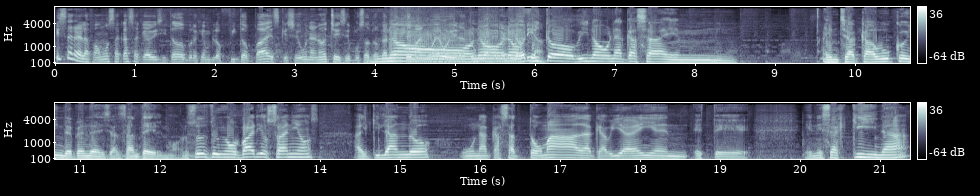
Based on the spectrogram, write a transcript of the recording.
¿Esa era la famosa casa que ha visitado, por ejemplo, Fito Páez, que llegó una noche y se puso a tocar un tema nuevo y era no, de la no, Gloria? Fito vino a una casa en, en Chacabuco, Independencia, en San Telmo. Nosotros tuvimos varios años alquilando una casa tomada que había ahí en, este, en esa esquina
